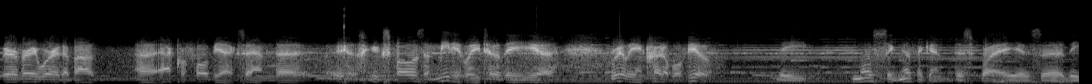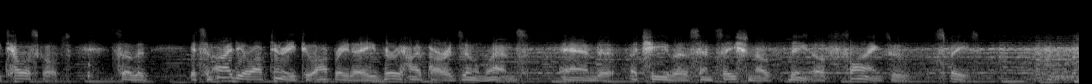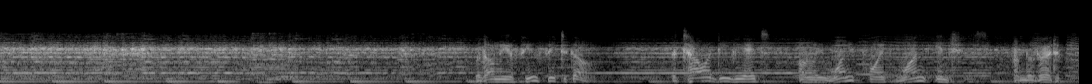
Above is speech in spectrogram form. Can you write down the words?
We were very worried about uh, acrophobiacs and uh, exposed immediately to the uh, really incredible view. The most significant display is uh, the telescopes, so that it's an ideal opportunity to operate a very high-powered zoom lens and uh, achieve a sensation of being of flying through space. With only a few feet to go, the tower deviates only 1.1 inches from the vertical.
